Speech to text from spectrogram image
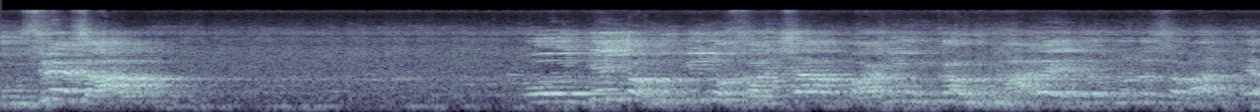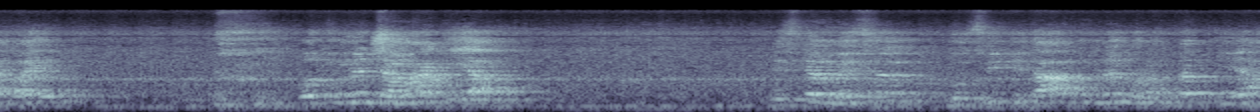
दूसरे साल तो ये यहूदी जो खर्चा पानी उनका उठा रहे थे उन्होंने सवाल किया भाई वो तुमने जमा किया। इसके मिस्र दूसरी किताब तुमने मुरतब किया।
